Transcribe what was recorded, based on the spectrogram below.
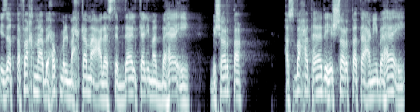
إذا اتفقنا بحكم المحكمة على استبدال كلمة بهائي بشرطة أصبحت هذه الشرطة تعني بهائي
